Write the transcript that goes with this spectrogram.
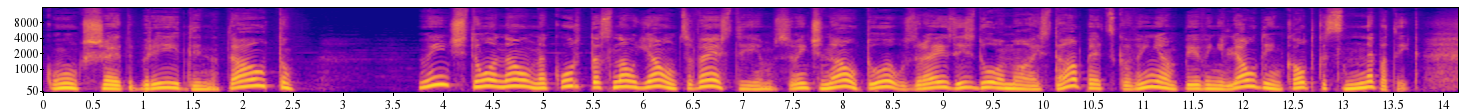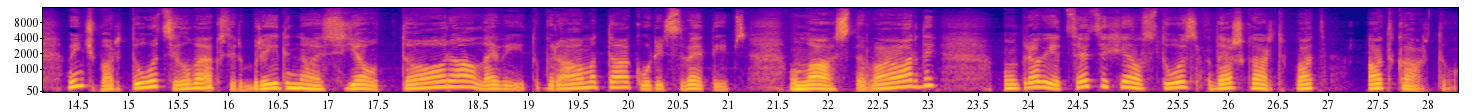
kungs šeit brīdina tautu, viņš to nav nekur, tas nav jauns vēstījums, viņš nav to uzreiz izdomājis, tāpēc, ka viņam pie viņa ļaudīm kaut kas nepatīk. Viņš par to cilvēks ir brīdinājis jau Torā, Levītu grāmatā, kur ir svētības un lāsta vārdi, un pravietis Ecihēls tos dažkārt pat atkārto.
